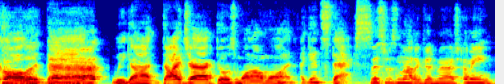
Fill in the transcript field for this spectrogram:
call it that, we got Dijak goes one on one against Stacks. This was not a good match. I mean,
